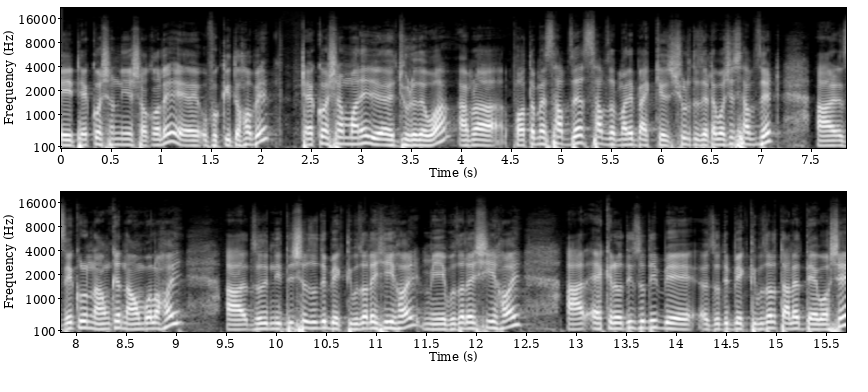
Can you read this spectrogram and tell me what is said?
এই টেক কোয়েশন নিয়ে সকলে উপকৃত হবে। টেক মানে জুড়ে দেওয়া। আমরা প্রথমে সাবজেক্ট সাবজেক্ট মানে বাক্যের শুরুতে যেটা বসে সাবজেক্ট আর যে কোনো নামকে নাম বলা হয়। আর যদি নির্দিষ্ট যদি ব্যক্তি বোঝালে হি হয়, মেয়ে বোঝালে সি হয়, আর একের অধিক যদি যদি ব্যক্তি বোঝালে তাহলে দে বসে।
